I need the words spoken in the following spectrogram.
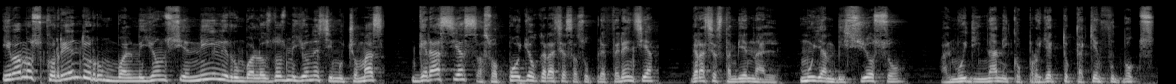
y vamos corriendo rumbo al millón cien mil y rumbo a los dos millones y mucho más, gracias a su apoyo, gracias a su preferencia, gracias también al muy ambicioso, al muy dinámico proyecto que aquí en Footbox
